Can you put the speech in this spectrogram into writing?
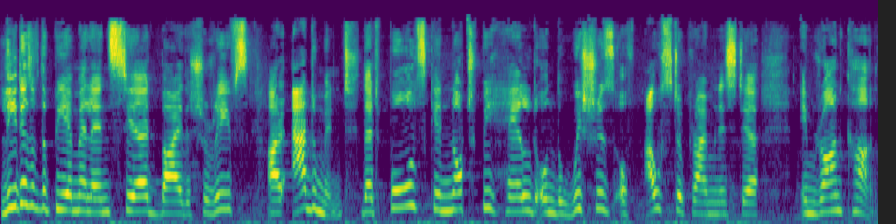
Leaders of the PMLN, steered by the Sharifs, are adamant that polls cannot be held on the wishes of ouster Prime Minister Imran Khan.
